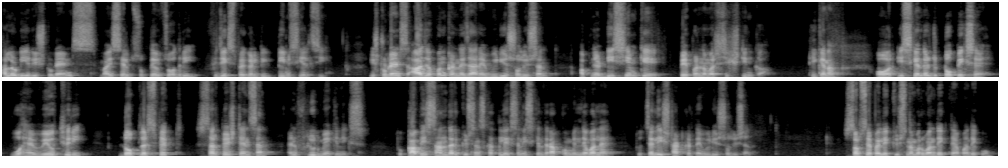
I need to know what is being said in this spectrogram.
Hello dear students myself Sukhdev Chaudhary physics faculty team CLC students आज अपन करने जा रहे हैं वीडियो सॉल्यूशन अपने डीसीएम के पेपर नंबर 16 का। ठीक है ना? और इसके अंदर जो टॉपिक्स है, वो है wave theory Doppler effect surface tension and fluid mechanics तो काफ़ी शानदार क्वेश्चन का कलेक्शन इसके अंदर आपको मिलने वाला है। तो चलिए स्टार्ट करते हैं वीडियो सोल्यूशन सबसे पहले क्वेश्चन नंबर वन देखते हैं अपन, देखो।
